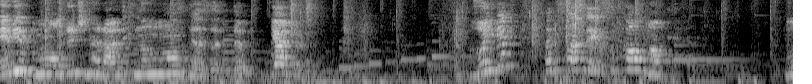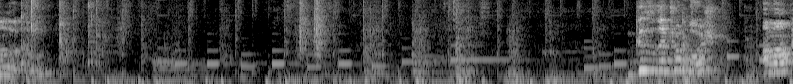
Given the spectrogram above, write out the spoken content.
ev yapımı olduğu için herhalde inanılmaz lezzetli. Şöyle. Zoe gel. Hadi sen de eksik kalma. Buna da bakalım. Kızı da çok hoş ama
